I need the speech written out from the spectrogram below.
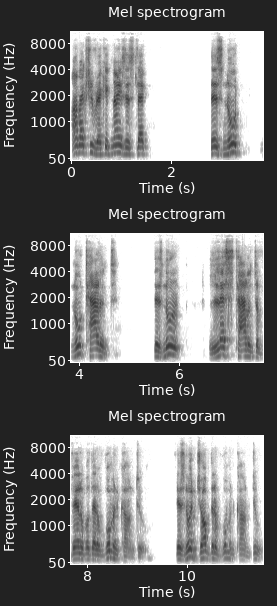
I've actually recognized it's like there's no no talent, there's no less talent available that a woman can't do. There's no job that a woman can't do,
